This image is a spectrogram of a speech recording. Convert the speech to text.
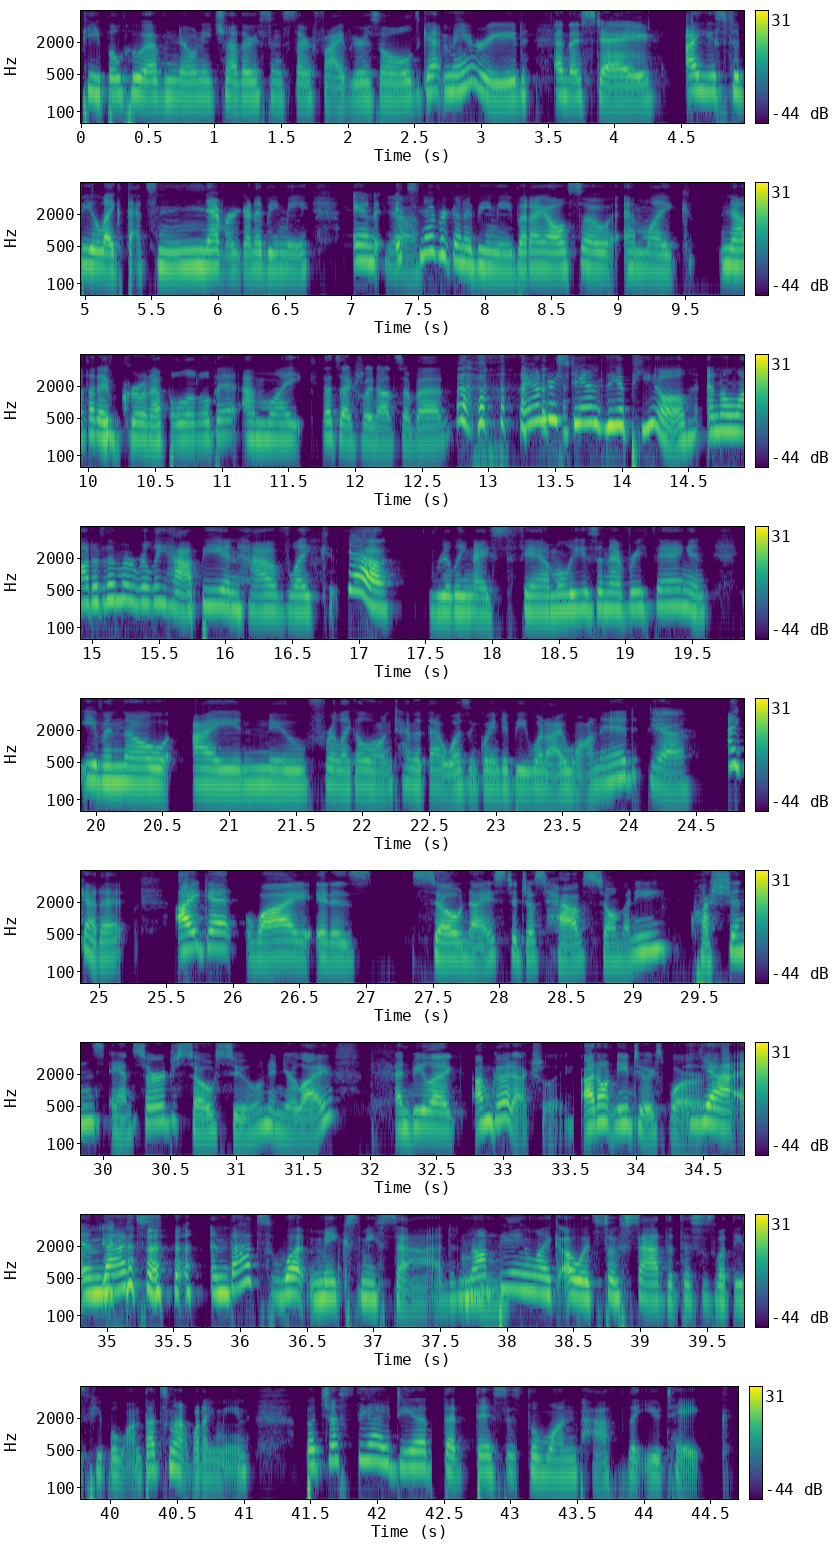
people who have known each other since they're five years old get married and they stay. i used to be like that's never gonna be me and Yeah. it's never gonna be me but i also am like now that i've grown up a little bit i'm like That's actually not so bad. i understand the appeal and a lot of them are really happy and have like yeah. Really nice families and everything and even though i knew for like a long time that that wasn't going to be what i wanted Yeah. i get it I get why it is so nice to just have so many questions answered so soon in your life and be like, I'm good actually. I don't need to explore. yeah and that's And that's what makes me sad. Not Mhm. being like, oh, it's so sad that this is what these people want. That's not what I mean. But just the idea that this is the one path that you take.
